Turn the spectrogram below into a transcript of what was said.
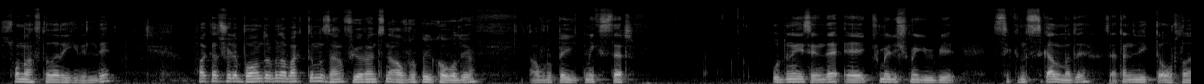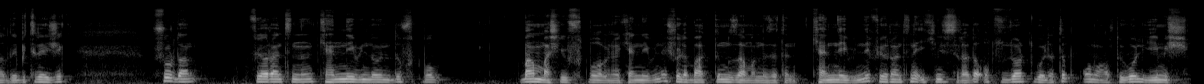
Son haftalara girildi. Fakat şöyle puan durumuna baktığımız zaman Fiorentina Avrupa'yı kovalıyor. Avrupa'ya gitmek ister. Udinese'nin de e, küme düşme gibi bir sıkıntısı kalmadı. Zaten ligde ortalarda bitirecek. Şuradan Fiorentina'nın kendi evinde oynadığı futbol bambaşka bir futbol oynuyor kendi evinde. Şöyle baktığımız zaman da zaten kendi evinde Fiorentina ikinci sırada 34 gol atıp 16 gol yemiş.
